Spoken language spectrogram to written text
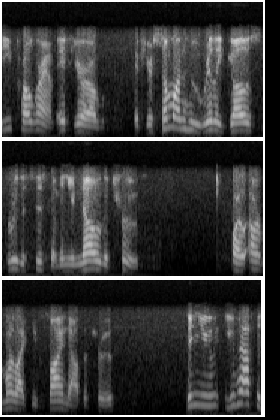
deprogram if you're a if you're someone who really goes through the system and you know the truth, or, or more like you find out the truth, then you you have to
